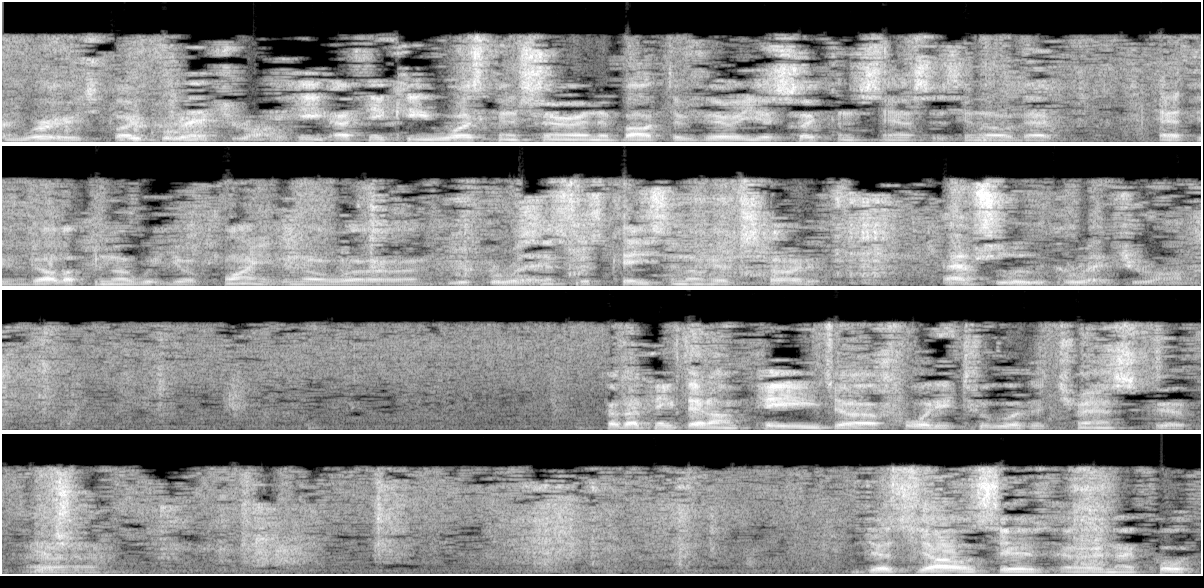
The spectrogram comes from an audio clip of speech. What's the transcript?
those words, but You're correct, Your Honor. he, I think he was concerned about the various circumstances, you know, that had developed, you know, with your client, you know, uh, You're correct. since this case, you know, had started. Absolutely correct, Your Honor. Because I think that on page uh, 42 of the transcript, Yes, sir. uh, Judge Giles says, uh, and I quote,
